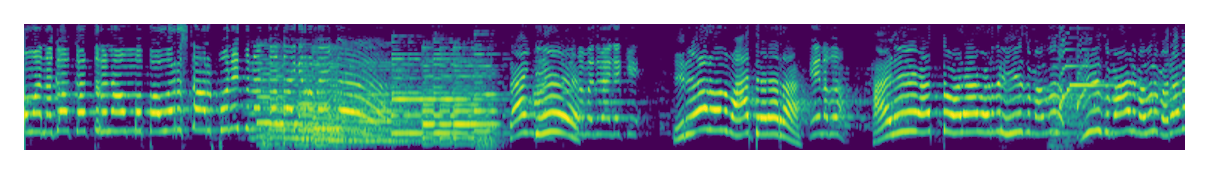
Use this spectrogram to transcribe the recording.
ಅವ ನಗ ಕತ್ರ ನಮ್ಮ ಪವರ್ ಸ್ಟಾರ್ ಪುನೀತ್ ನಗ್ಗಾಗಿರ್ಬೇಕು ಸಂಗಿ ಮದುವೆ ಆಗಕ್ಕೆ. ಹಿರಿಯರು ಒಂದು ಮಾತು ಹೇಳ್ಯಾರ. ಏನದು? ಹಳಿ ಹತ್ತು ಹೊಳೆ ಹೊಡೆದ್ರೆ ಈಜು ಮೊದಲು ಈಜು ಮಾಡಿ ಮೊದಲು ಬರೋದ.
